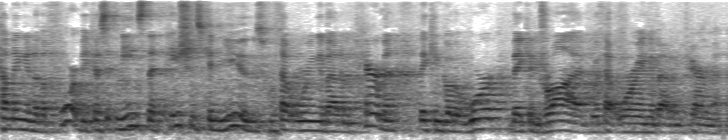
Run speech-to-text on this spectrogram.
coming into the fore because it means that patients can use without worrying about impairment. They can go to work, they can drive without worrying about impairment.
